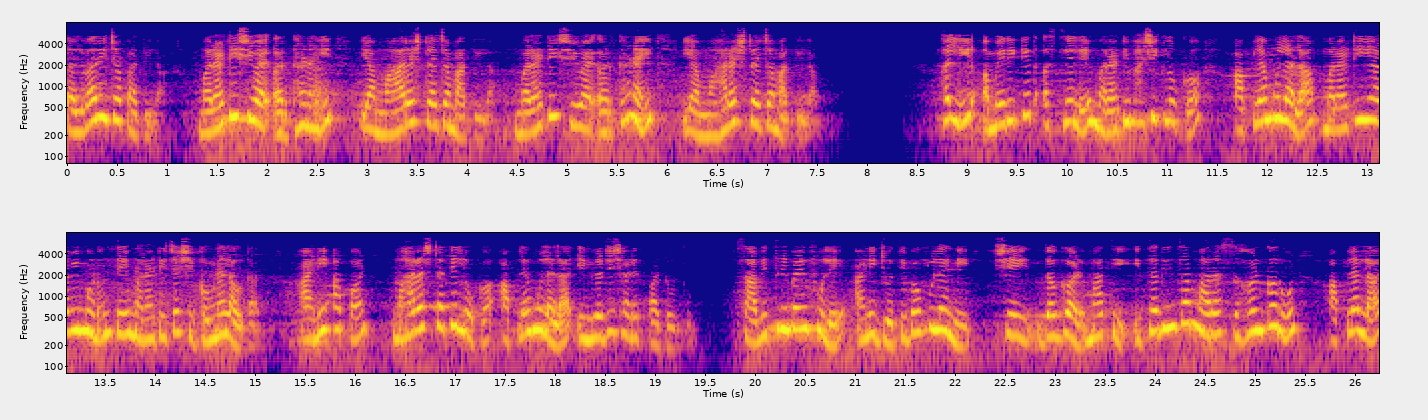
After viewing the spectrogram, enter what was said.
तलवारीच्या पातीला. मराठीशिवाय अर्थ नाही या महाराष्ट्राच्या मातीला. मराठीशिवाय अर्थ नाही या महाराष्ट्राच्या मातीला. हल्ली अमेरिकेत असलेले मराठी भाषिक लोक आपल्या मुलाला मराठी यावी म्हणून ते मराठीच्या शिकवण्या लावतात. आणि आपण महाराष्ट्रातील लोक आपल्या मुलाला इंग्रजी शाळेत पाठवतो. सावित्रीबाई फुले आणि ज्योतिबा फुलेंनी शेण दगड माती इत्यादींचा मारा सहन करून आपल्याला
